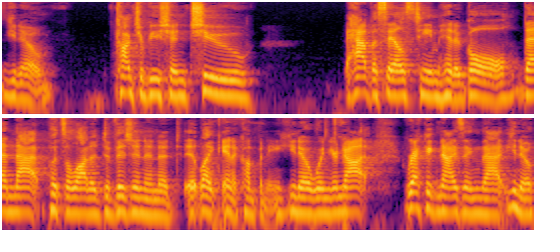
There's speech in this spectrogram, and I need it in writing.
you know, contribution to have a sales team hit a goal, then that puts a lot of division in a, it, like in a company, you know, when you're not recognizing that, you know,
